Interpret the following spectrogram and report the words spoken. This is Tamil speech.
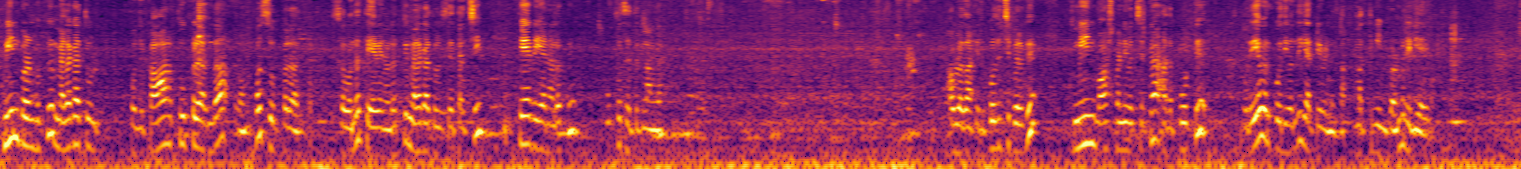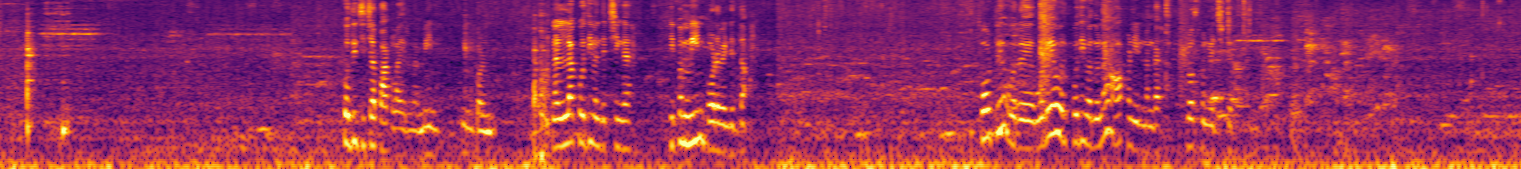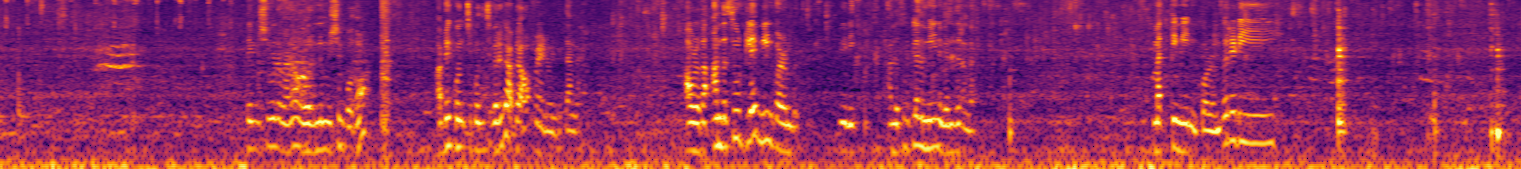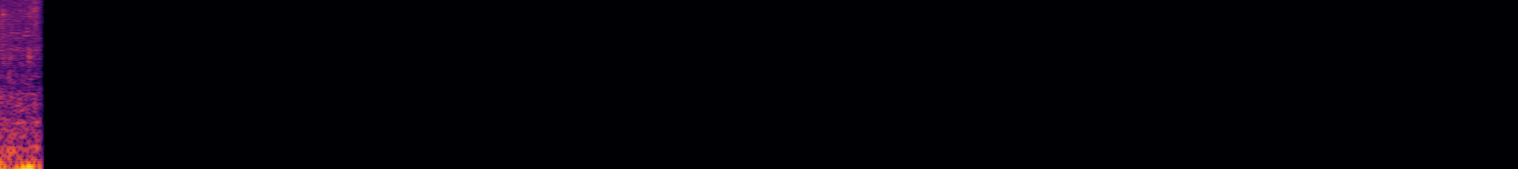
மீன் குழம்புக்கு மிளகாத்தூள் கொஞ்சம் காரம் தூக்கலாக இருந்தால் ரொம்ப சூப்பராக இருக்கும். ஸோ வந்து தேவையான அளவுக்கு மிளகாத்தூள் சேர்த்தாச்சு. தேவையான அளவுக்கு உப்பு சேர்த்துக்கலாங்க. அவ்வளோதான் இது கொதிச்ச பிறகு மீன் வாஷ் பண்ணி வச்சுருக்கேன். அதை போட்டு ஒரே ஒரு கொதி வந்து இறக்க வேண்டியது தான் மற்ற மீன் குழம்பு ரெடி ஆகிடும் கொதிச்சிச்சா பார்க்கலாம் இருங்க மீன் மீன் குழம்பு. நல்லா கொதி வந்துச்சுங்க. இப்போ மீன் போட வேண்டியது தான் போட்டு ஒரு ஒரே ஒரு கொதி வந்தோடனே ஆஃப் பண்ணிடணுங்க. க்ளோஸ் பண்ணி வச்சுட்டு. நிமிஷம் கூட வேணாம். ஒரு நிமிஷம் போதும். அப்படியே கொஞ்சம் கொஞ்சம் பிறகு அப்படியே ஆஃப் பண்ண வேண்டியதாங்க அவ்வளோதான் அந்த சூட்லேயே மீன் குழம்பு வீடி அந்த சூட்டில் அந்த மீன் வெந்துருங்க. மத்தி மீன் குழம்பு ரெடி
